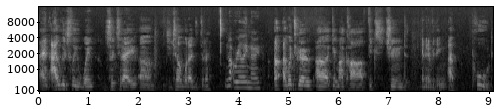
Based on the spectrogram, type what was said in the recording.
And I literally went. So today, um, did you tell them what I did today? Not really, no. I, I went to go uh, get my car fixed, tuned, and everything. I pulled.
